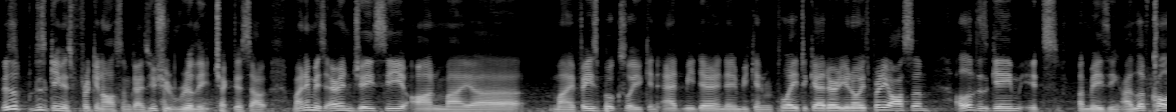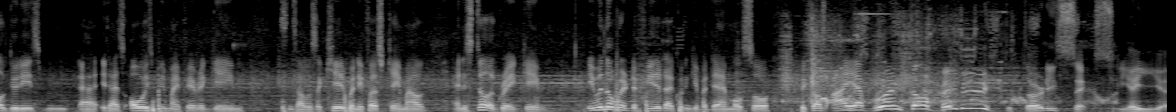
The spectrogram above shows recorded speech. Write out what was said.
This, is, this game is freaking awesome, guys. You should really check this out. My name is Aaron JC on my uh, my Facebook, so you can add me there and then we can play together. You know, it's pretty awesome. I love this game. It's amazing. I love Call of Duty. Uh, it has always been my favorite game since I was a kid when it first came out, and it's still a great game. Even though we're defeated, I couldn't give a damn also because I have ranked up, baby, to 36. Yeah, yeah.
